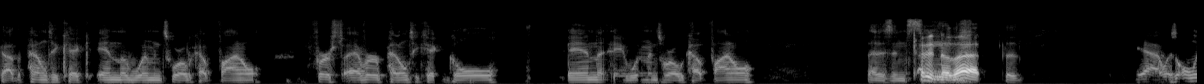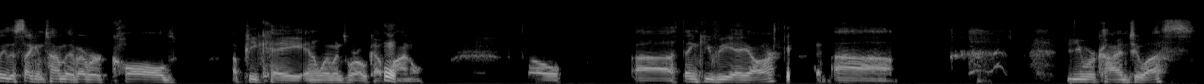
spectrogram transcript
Got the penalty kick in the Women's World Cup final. First ever penalty kick goal in a Women's World Cup final. That is insane. I didn't know that. Yeah, it was only the second time they've ever called a PK in a Women's World Cup Hmm. final. So, uh, thank you, VAR. Uh, you were kind to us,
